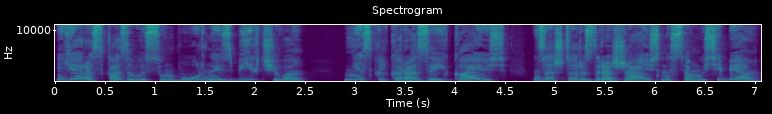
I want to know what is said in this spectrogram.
Я рассказываю сумбурно и сбивчиво, несколько раз заикаюсь, за что раздражаюсь на саму себя.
